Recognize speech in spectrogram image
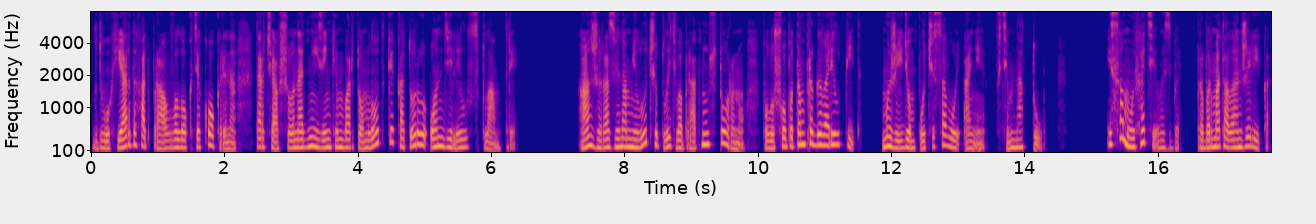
в двух ярдах от правого локтя Кокрина, торчавшего над низеньким бортом лодки, которую он делил с Пламтри. «Анжи, разве нам не лучше плыть в обратную сторону?» — полушепотом проговорил Пит. «Мы же идем по часовой, а не в темноту». «И самой хотелось бы», — пробормотала Анжелика.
